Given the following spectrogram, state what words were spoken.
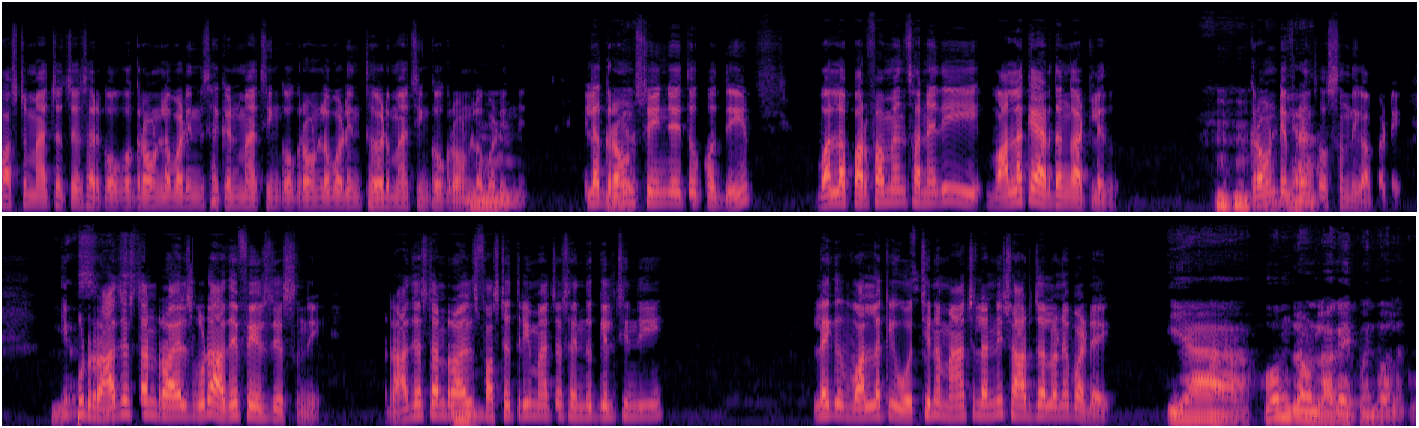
ఫస్ట్ మ్యాచ్ వచ్చేసరికి ఒక గ్రౌండ్లో పడింది. సెకండ్ మ్యాచ్ ఇంకో గ్రౌండ్లో పడింది. థర్డ్ మ్యాచ్ ఇంకో గ్రౌండ్లో. పడింది. ఇలా గ్రౌండ్ చేంజ్ అవుతూ కొద్దీ వాళ్ళ పర్ఫార్మెన్స్ అనేది వాళ్ళకే అర్థం కావట్లేదు. గ్రౌండ్ డిఫరెన్స్ వస్తుంది కాబట్టి. ఇప్పుడు రాజస్థాన్ రాయల్స్ కూడా అదే ఫేస్ చేస్తుంది. Rajasthan Royals Hmm. First three matches ఎందుకు గెలిచింది? లైక్ వాళ్ళకి వచ్చిన మ్యాచ్లన్నీ షార్జాలోనే పడ్డాయి. యా హోమ్ గ్రౌండ్ లాగా అయిపోయింది వాళ్ళకు.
